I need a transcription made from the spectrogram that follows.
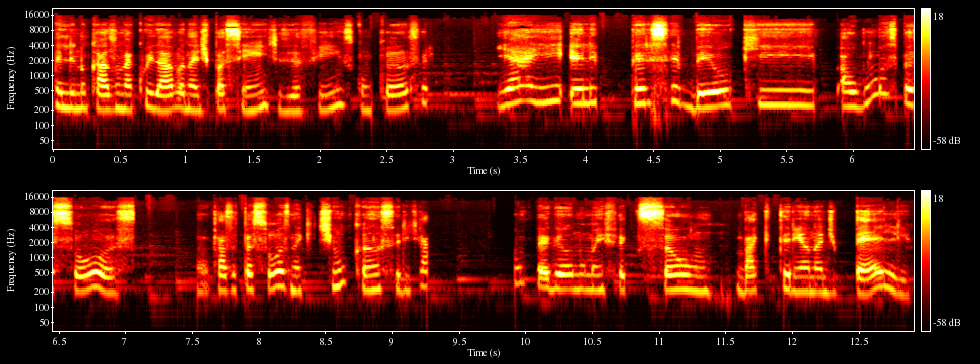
Ele, no caso, né, cuidava né, de pacientes e afins com câncer. E aí ele percebeu que algumas pessoas, no caso pessoas né, que tinham câncer e que estavam pegando uma infecção bacteriana de pele,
